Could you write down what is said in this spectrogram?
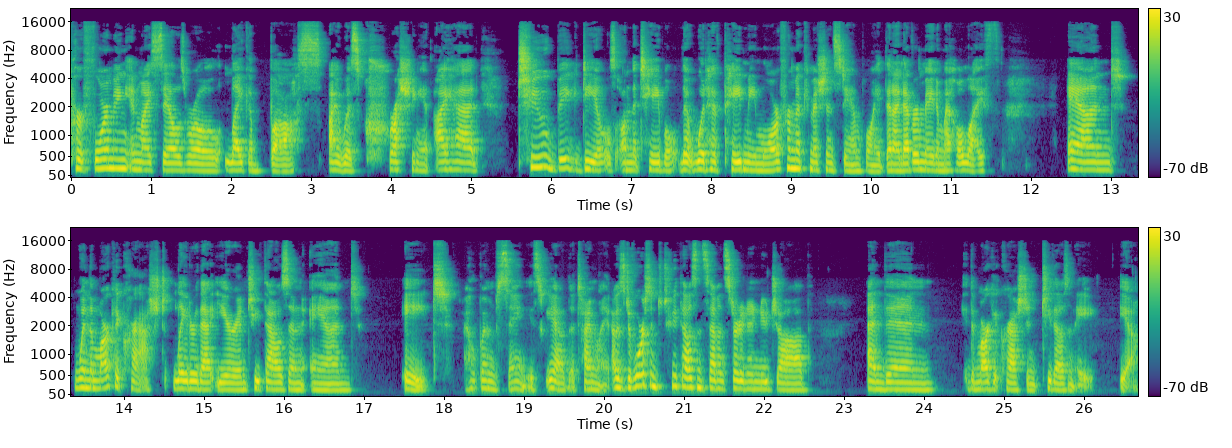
performing in my sales role like a boss. I was crushing it. I had two big deals on the table that would have paid me more from a commission standpoint than I'd ever made in my whole life. And when the market crashed later that year in 2008, I hope I'm saying this, yeah, the timeline. I was divorced in 2007, started a new job, and then the market crashed in 2008. Yeah.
